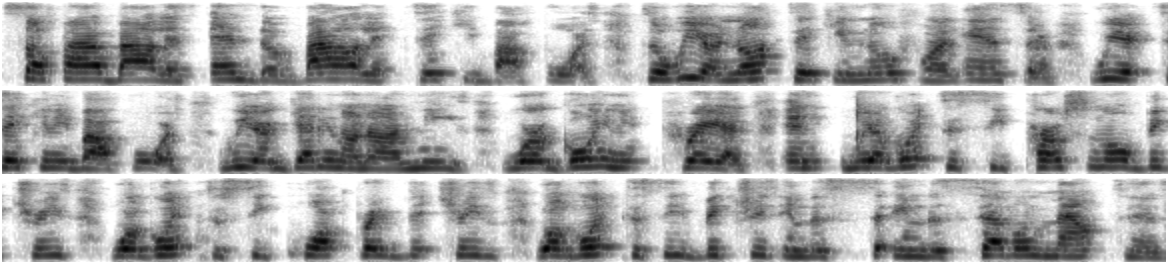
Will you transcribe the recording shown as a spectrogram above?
suffer violence, and the violent take it by force. So we are not taking no for an answer. We are taking it by force. We are getting on our knees. We're going in prayer, and we are going to see personal victories. We're going to see corporate victories. We're going to see victories in the in the seven mountains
